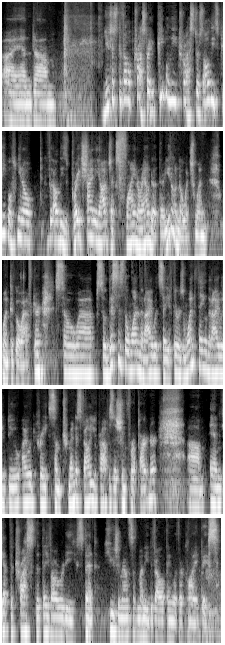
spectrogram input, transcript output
uh, and um, you just develop trust, right? People need trust. There's all these people, you know, all these bright shiny objects flying around out there. You don't know which one one to go after. So, uh, so this is the one that I would say. If there was one thing that I would do, I would create some tremendous value proposition for a partner, um, and get the trust that they've already spent huge amounts of money developing with their client base.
